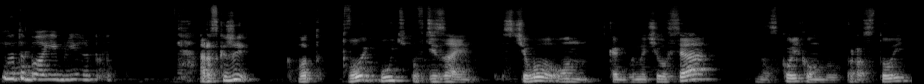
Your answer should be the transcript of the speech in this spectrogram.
Ну, это было ей ближе просто. А расскажи, вот твой путь в дизайн, с чего он как бы начался, насколько он был простой,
